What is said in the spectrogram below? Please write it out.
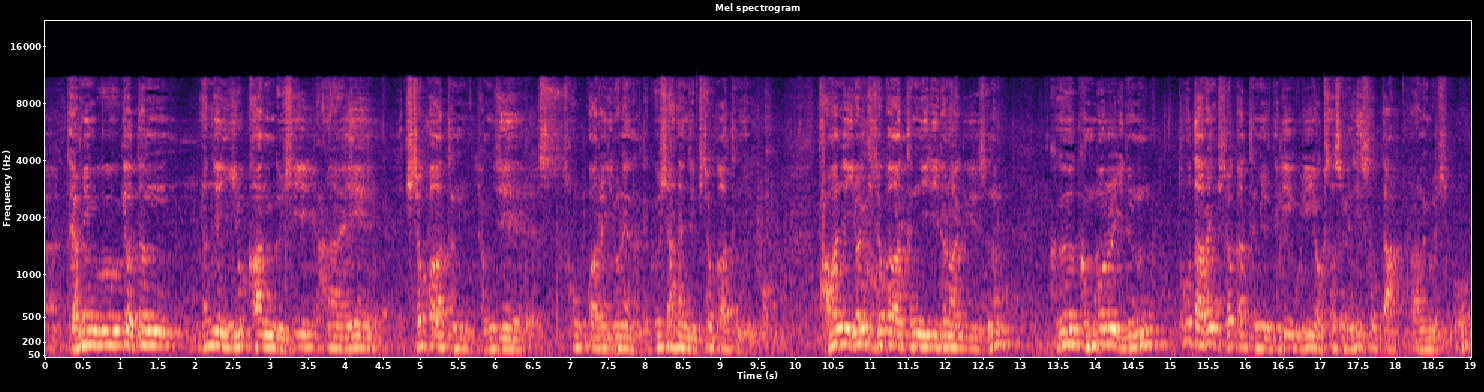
아, 대한민국의 어떤 현재 이룩한 것이 하나의 기적과 같은 경제 성과를 이뤄냈는데 그것이 하나 이제 기적과 같은 일이고 다만 이제 이런 기적과 같은 일이 일어나기 위해서는 그 근본을 이루는 또 다른 기적 같은 일들이 우리 역사 속에서 있었다라는 것이고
